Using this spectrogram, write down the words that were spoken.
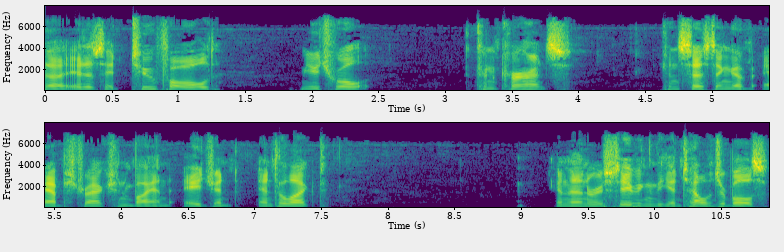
uh, it is a twofold mutual concurrence consisting of abstraction by an agent intellect and then receiving the intelligibles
